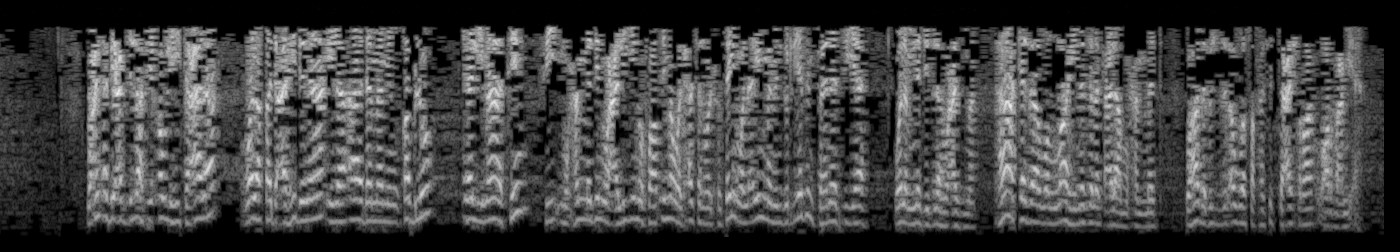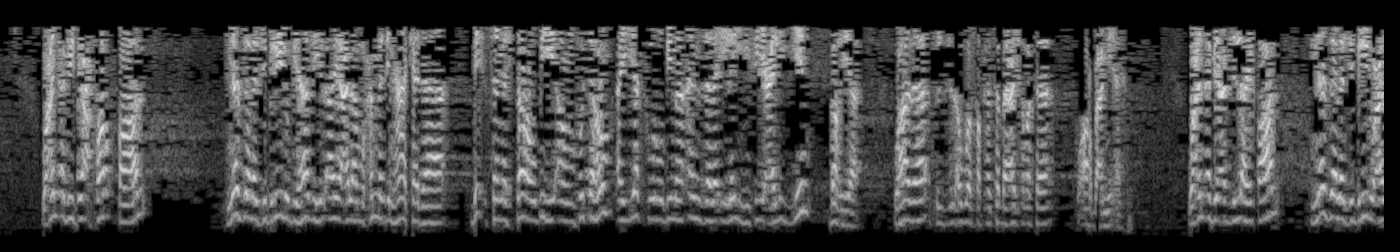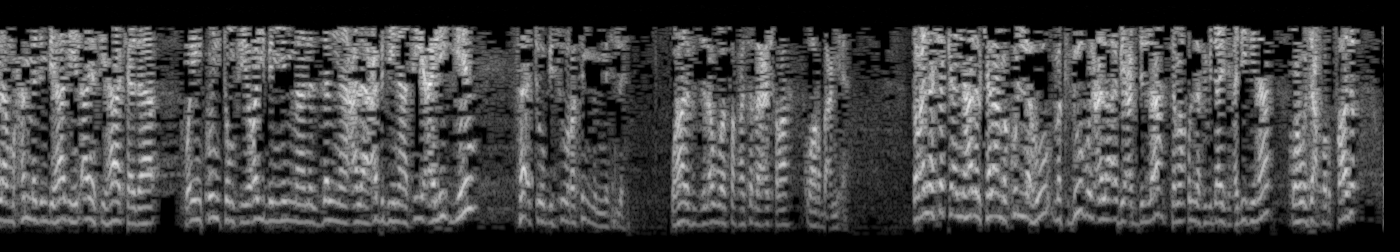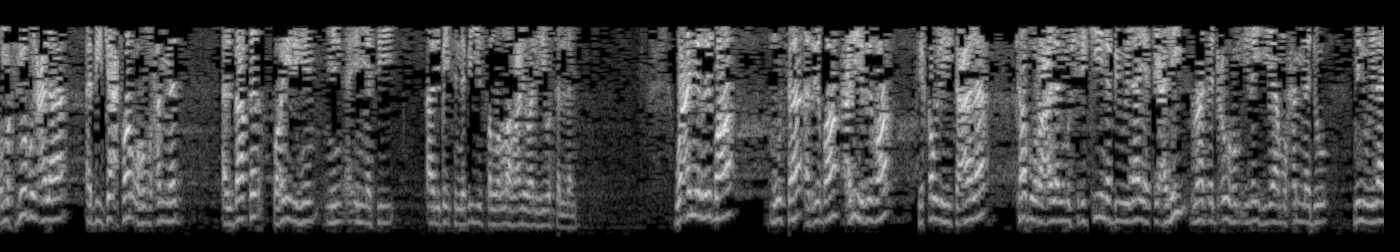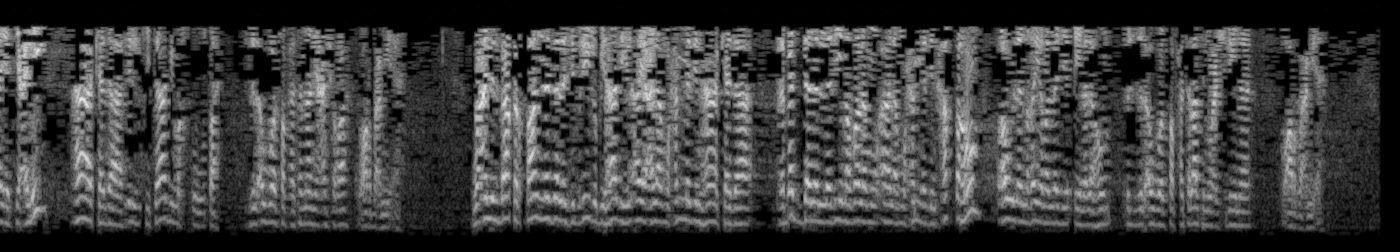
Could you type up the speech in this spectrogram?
وعن أبي عبد الله في قوله تعالى ولقد عهدنا إلى آدم من قبل كلمات في محمد وعلي وفاطمة والحسن والحسين والأئمة من ذرية فنسي ولم نجد له عزما. هكذا والله نزلت على محمد. وهذا في الجزء الأول صفحة 16 و400 وعن أبي جعفر قال نزل جبريل بهذه الآية على محمد هكذا بئس ما اشتروا به أنفسهم أن يكفروا بما أنزل إليه في علي بغيا. وهذا في الجزء الأول صفحة سبع عشرة وأربعمائة. وعن أبي عبد الله قال نزل جبريل على محمد بهذه الآية هكذا وإن كنتم في ريب مما نزلنا على عبدنا في علي فأتوا بسورة من مثله. وهذا في الجزء الأول صفحة سبع عشرة وأربعمائة. طبعا لا شك أن هذا الكلام كله مكذوب على أبي عبد الله كما قلنا في بداية حديثنا وهو جعفر الصادق ومكذوب على أبي جعفر وهو محمد الباقر وغيرهم من أئمة آل بيت النبي صلى الله عليه وآله وسلم. وعن الرضا موسى الرضا علي الرضا في قوله تعالى كبر على المشركين بولاية علي ما تدعوهم إليه يا محمد من ولاية علي هكذا في الكتاب مخطوطة في الأول صفحة 18 و400 وعن الباقر قال نزل جبريل بهذه الآية على محمد هكذا فبدل الذين ظلموا آل محمد حقهم قولا غير الذي قيل لهم في الجزء الأول صفحة 23 و400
